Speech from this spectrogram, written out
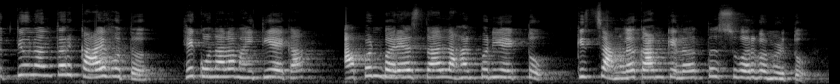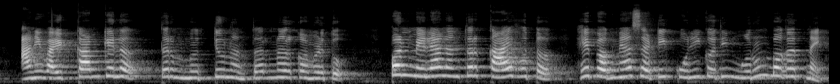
मृत्यूनंतर काय होतं हे कोणाला माहिती आहे का? आपण बऱ्याचदा लहानपणी ऐकतो की चांगलं काम केलं तर स्वर्ग मिळतो आणि वाईट काम केलं तर मृत्यूनंतर नरक मिळतो. पण मेल्यानंतर काय होतं हे बघण्यासाठी कोणी कधी मरून बघत नाही.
